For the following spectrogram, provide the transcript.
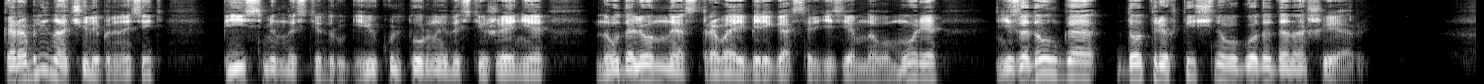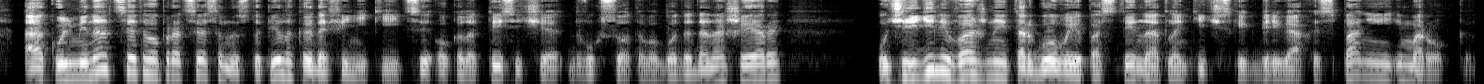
Корабли начали приносить письменность и другие культурные достижения на удаленные острова и берега Средиземного моря незадолго до 3000 года до нашей эры. А кульминация этого процесса наступила, когда финикийцы около 1200 года до нашей эры учредили важные торговые посты на Атлантических берегах Испании и Марокко.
